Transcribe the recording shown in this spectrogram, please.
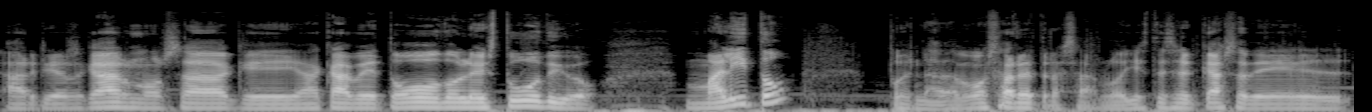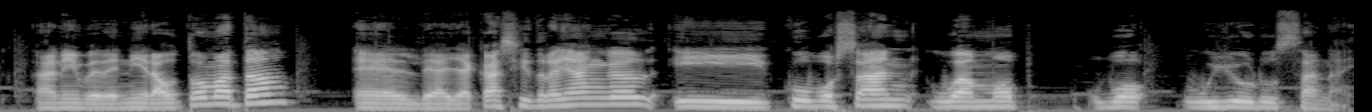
arriesgarnos a que acabe todo el estudio malito, pues nada, vamos a retrasarlo. Y este es el caso del anime de Nier Automata, el de Ayakashi Triangle y Kubo-san Wamop wo Uyuru Sanai.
